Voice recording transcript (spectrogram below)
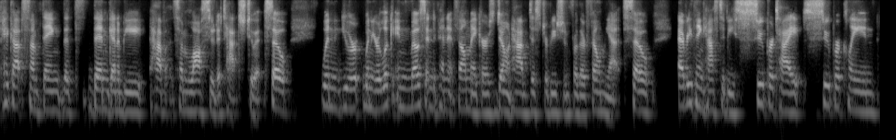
pick up something that's then going to be have some lawsuit attached to it. So when you're when you're looking most independent filmmakers don't have distribution for their film yet. So everything has to be super tight, super clean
